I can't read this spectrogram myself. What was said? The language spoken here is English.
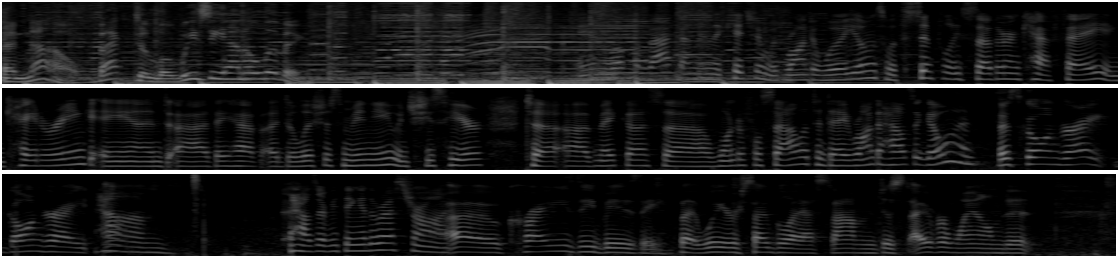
And now, back to Louisiana Living. And welcome back. I'm in the kitchen with Rhonda Williams with Simply Southern Cafe and Catering, and uh, they have a delicious menu, and she's here to uh, make us a wonderful salad today. Rhonda, how's it going? It's going great, going great. How- Um, How's everything in the restaurant? oh, crazy busy, but we are so blessed. I'm just overwhelmed at,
